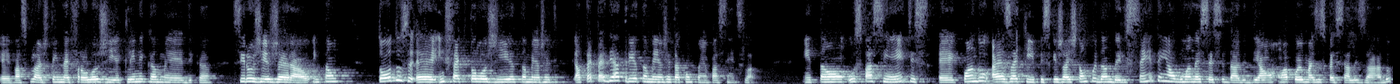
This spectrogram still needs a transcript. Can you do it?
é, vasculares, tem nefrologia, clínica médica, cirurgia geral. Então, todos, é, infectologia também, a gente, até pediatria também a gente acompanha pacientes lá. Então, os pacientes, é, quando as equipes que já estão cuidando deles sentem alguma necessidade de um, apoio mais especializado,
